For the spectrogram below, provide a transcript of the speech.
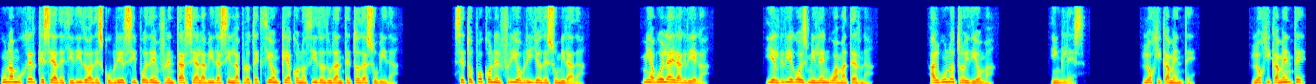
Una mujer que se ha decidido a descubrir si puede enfrentarse a la vida sin la protección que ha conocido durante toda su vida. Se topó con el frío brillo de su mirada. Mi abuela era griega. Y el griego es mi lengua materna. ¿Algún otro idioma? Inglés. Lógicamente. Lógicamente,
